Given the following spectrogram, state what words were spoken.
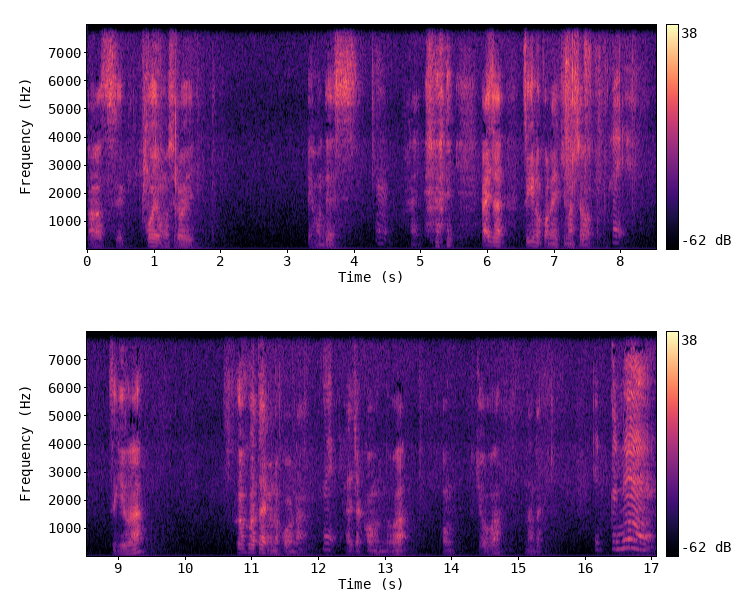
あーすっごい面白い絵本です。うん。はい。はいはいじゃあ次のコーナー行きましょう。はい。次はふわふわタイムのコーナー。はい。はいじゃあ今度は今今日はなんだっえっとね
